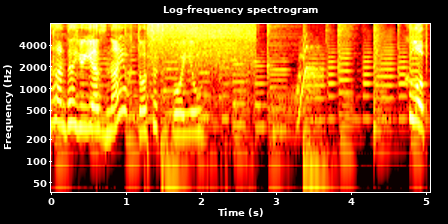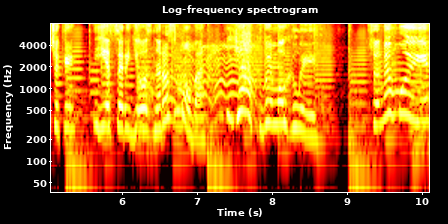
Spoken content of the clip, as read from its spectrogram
Гадаю, я знаю, хто це скоїв. Хлопчики, є серйозна розмова. Як ви могли? Це не ми.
